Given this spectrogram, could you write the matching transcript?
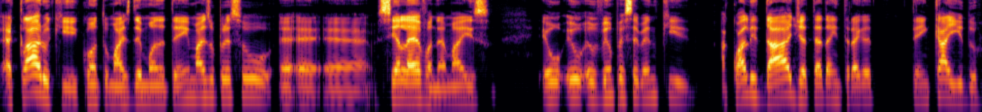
é claro que quanto mais demanda tem, mais o preço é, é, é, se eleva, né? Mas eu, eu, eu venho percebendo que a qualidade até da entrega tem caído.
